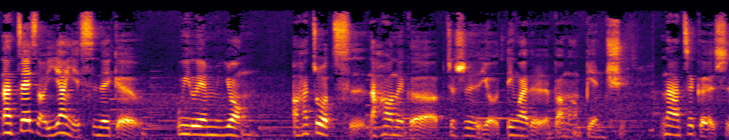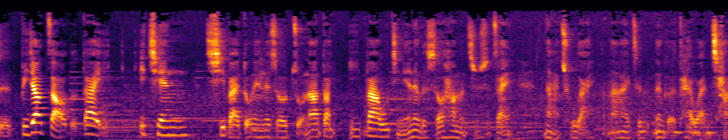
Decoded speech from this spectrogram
那这一首一样也是那个 William Young 哦，他作词，然后那个就是有另外的人帮忙编曲。那这个是比较早的，在一千七百多年的时候做，然后到一八五几年那个时候，他们就是在拿出来，拿来这那个台湾唱。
